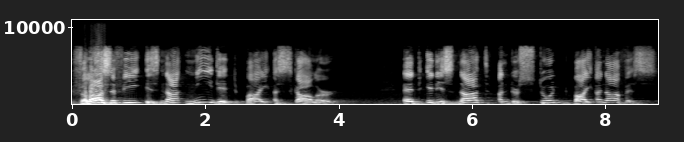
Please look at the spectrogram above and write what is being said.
philosophy is not needed by a scholar and it is not understood by a novice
